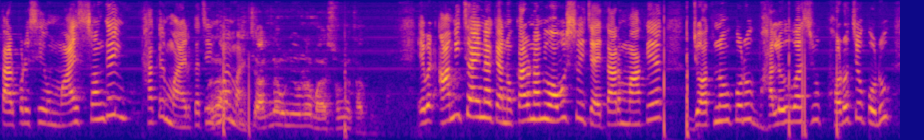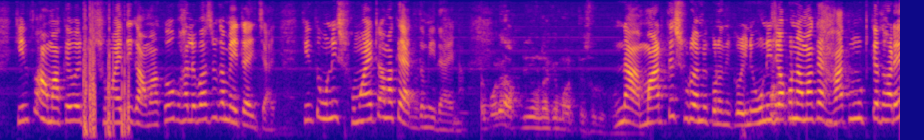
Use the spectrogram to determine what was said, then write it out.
তারপরে সে মায়ের সঙ্গেই থাকে মায়ের কাছেই হয় ঘুমায় আপনি মায়ের চান না উনি ওনার মায়ের সঙ্গে থাকুন এবার আমি চাই না কেন? কারণ আমি অবশ্যই চাই। তার মাকে যত্নও করুক ভালোবাসুক খরচও করুক কিন্তু আমাকেও একটু সময় দিক আমাকেও ভালোবাসুক আমি এটাই চাই। কিন্তু উনি সময়টা আমাকে একদমই দেয় না। না মারতে শুরু আমি কোনোদিন করিনি। উনি যখন আমাকে হাত মুটকে ধরে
